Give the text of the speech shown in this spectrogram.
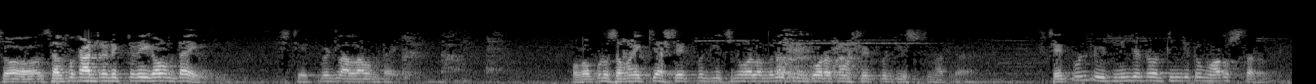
సో సెల్ఫ్ కాంట్రడిక్టరీగా ఉంటాయి. స్టేట్మెంట్లు అలా ఉంటాయి. ఒకప్పుడు సమైక్య స్టేట్మెంట్లు ఇచ్చిన వాళ్ళందరూ ఇంకో రకం స్టేట్మెంట్లు ఇస్తున్నారు కదా. స్టేట్మెంట్లు ఇటు నుంచి ఇటు అటు నుంచి మారుస్తారు.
